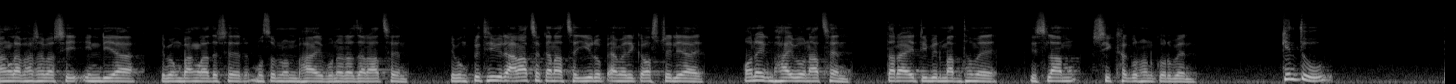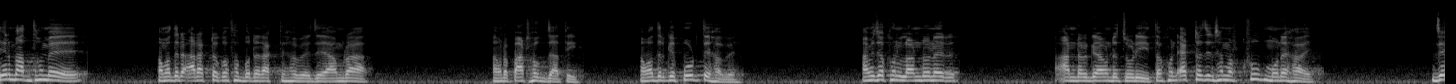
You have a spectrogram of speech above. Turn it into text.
বাংলা ভাষাভাষী ইন্ডিয়া এবং বাংলাদেশের মুসলমান ভাই বোনেরা যারা আছেন এবং পৃথিবীর আনাচে কানাচে ইউরোপ, আমেরিকা, অস্ট্রেলিয়ায় অনেক ভাই বোন আছেন, তারা এই টিভির মাধ্যমে ইসলাম শিক্ষা গ্রহণ করবেন। কিন্তু এর মাধ্যমে আমাদের আর একটা কথা মনে রাখতে হবে যে আমরা আমরা পাঠক জাতি, আমাদেরকে পড়তে হবে। আমি যখন লন্ডনের আন্ডারগ্রাউন্ডে চড়ি, তখন একটা জিনিস আমার খুব মনে হয় যে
